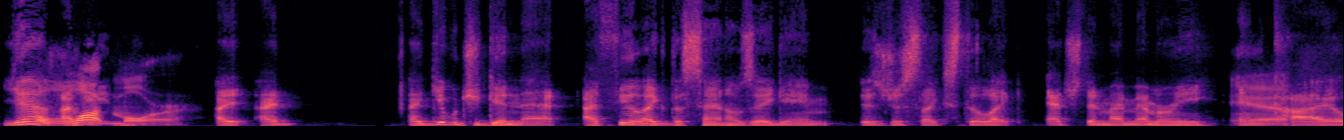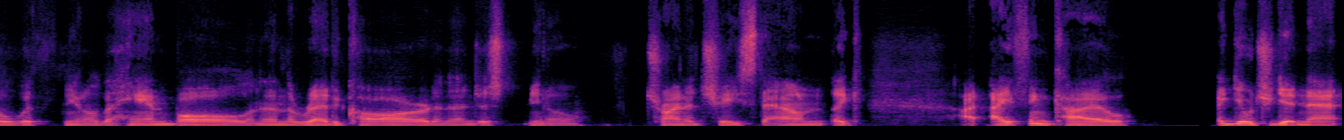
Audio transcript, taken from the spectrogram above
yeah, a I lot mean, more. I I I get what you're getting at. I feel like the San Jose game is just like still like etched in my memory. And Yeah. Kyle with you know the handball and then the red card and then just you know trying to chase down. Like I, I think Kyle. I get what you're getting at.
